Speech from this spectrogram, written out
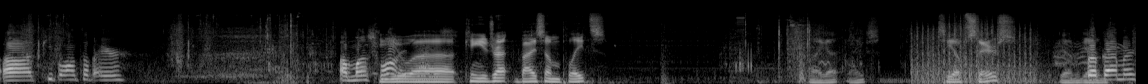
Uh, people on top of air. Oh, most can you uh can you dra- buy some plates? I got thanks. Is he upstairs? Get him, get Brook him. armor.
